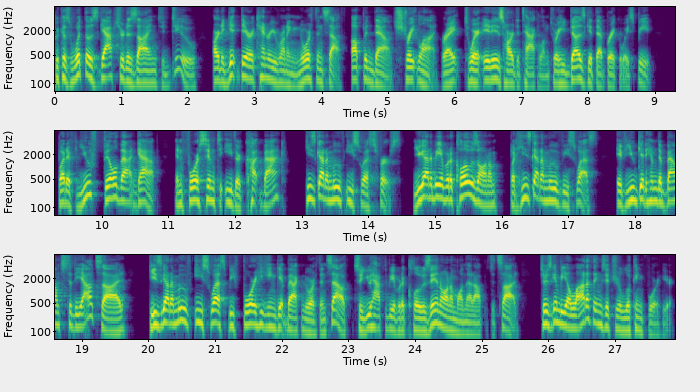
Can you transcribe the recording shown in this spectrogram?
Because what those gaps are designed to do are to get Derrick Henry running north and south, up and down, straight line, right? To where it is hard to tackle him, to where he does get that breakaway speed. But if you fill that gap and force him to either cut back, he's got to move east west first. You got to be able to close on him, but he's got to move east west. If you get him to bounce to the outside, he's got to move east west before he can get back north and south. So you have to be able to close in on him on that opposite side. So there's going to be a lot of things that you're looking for here.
